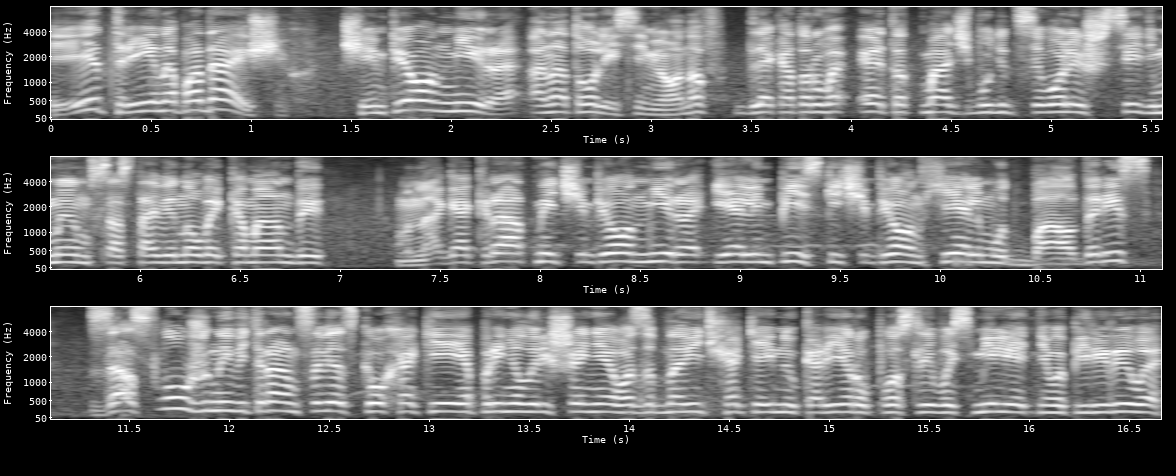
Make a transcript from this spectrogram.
И три нападающих. Чемпион мира Анатолий Семенов, для которого этот матч будет всего лишь седьмым в составе новой команды, многократный чемпион мира и олимпийский чемпион Хельмут Балдерис, заслуженный ветеран советского хоккея, принял решение возобновить хоккейную карьеру после восьмилетнего перерыва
